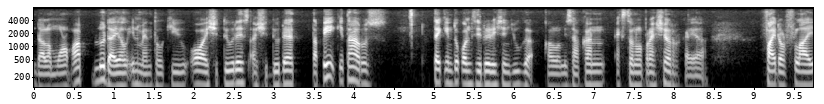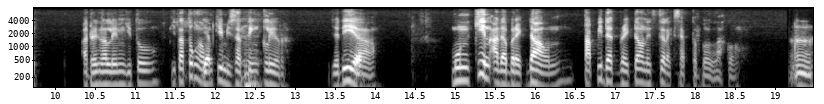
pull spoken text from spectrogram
dalam warm up lu dial in mental cue oh I should do this I should do that tapi kita harus take into consideration juga kalau misalkan external pressure kayak fight or flight adrenalin gitu, kita tuh nggak yep. mungkin bisa think clear. Jadi ya mungkin ada breakdown, tapi that breakdown is still acceptable lah kok. Hmm.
